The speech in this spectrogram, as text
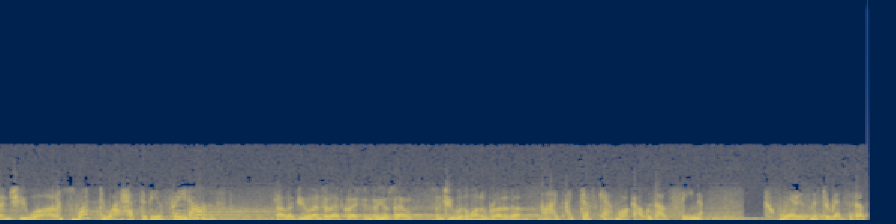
then she was. But what do I have to be afraid of? I'll let you answer that question for yourself, since you were the one who brought it up. I, I just can't walk out without seeing it. Where is Mr. Rensevelt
